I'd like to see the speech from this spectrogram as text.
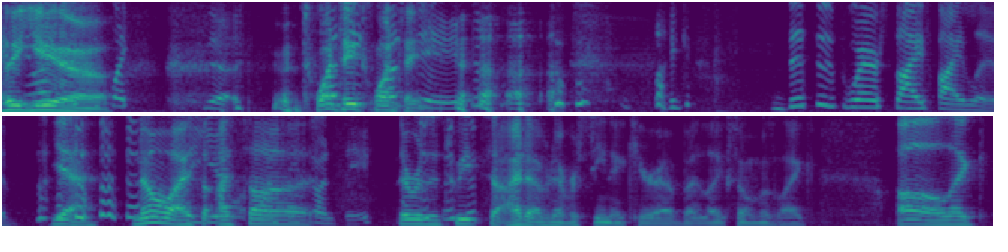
The feel like year. Like, yeah. 2020. 2020. like this is where sci-fi lives. yeah. No, I th- year I saw there was a tweet. So I'd, I've never seen Akira, but like someone was like, "Oh, like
